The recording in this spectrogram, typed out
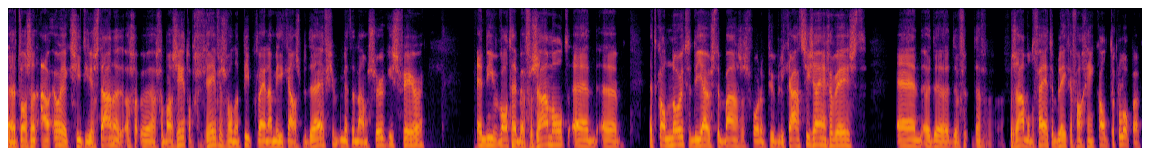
Eh, het was een, oh, ik zie het hier staan, eh, eh, gebaseerd op gegevens van een piepklein Amerikaans bedrijfje met de naam Circusphere. En die wat hebben verzameld. En het kan nooit de juiste basis voor een publicatie zijn geweest. En de, de, de verzamelde feiten bleken van geen kant te kloppen.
